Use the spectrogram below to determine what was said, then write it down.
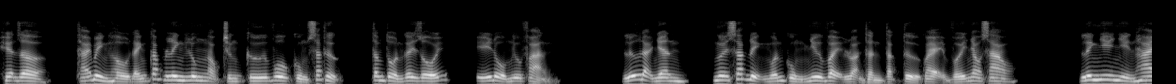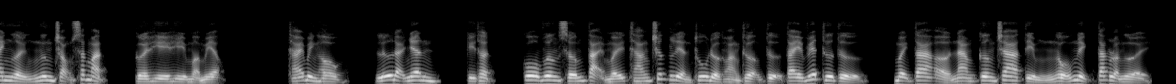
Hiện giờ, Thái Bình Hầu đánh cắp Linh lung ngọc chứng cứ vô cùng xác thực, tâm tồn gây rối, ý đồ mưu phản. Lữ đại nhân, ngươi xác định muốn cùng như vậy loạn thần tặc tử quẹ với nhau sao? Linh Nhi nhìn hai người ngưng trọng sắc mặt, cười hì hì mở miệng. Thái Bình Hầu, Lữ Đại Nhân, kỳ thật, cô Vương sớm tại mấy tháng trước liền thu được Hoàng thượng tự tay viết thư tử, mệnh ta ở Nam Cương tra tìm ngỗ nghịch tác loạn người.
